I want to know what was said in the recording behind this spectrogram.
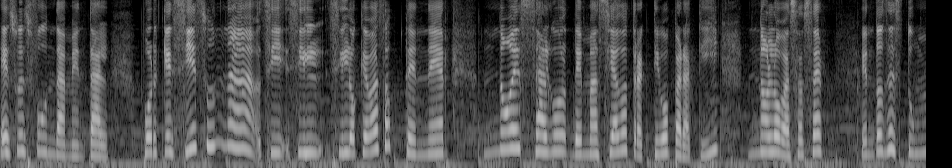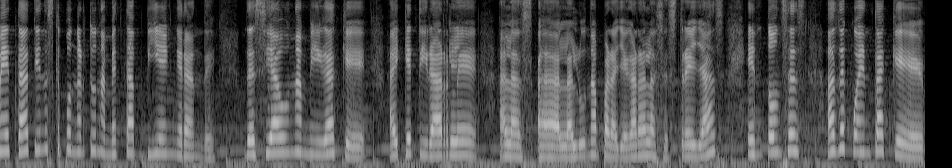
Eso es fundamental, porque si es una, si, si, si lo que vas a obtener no es algo demasiado atractivo para ti, no lo vas a hacer. Entonces tu meta, tienes que ponerte una meta bien grande. Decía una amiga que hay que tirarle a, las, a la luna para llegar a las estrellas. Entonces, haz de cuenta que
